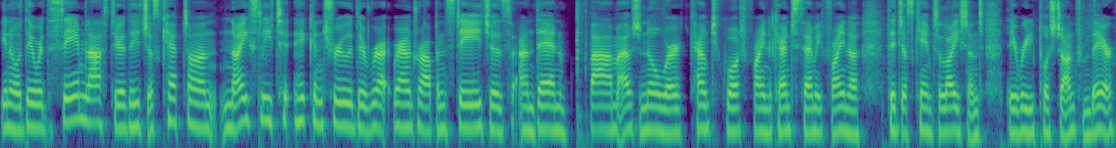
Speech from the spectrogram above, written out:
you know they were the same last year they just kept on nicely ticking through the round robin stages and then bam out of nowhere county quarter final county semi final they just came to light and they really pushed on from there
